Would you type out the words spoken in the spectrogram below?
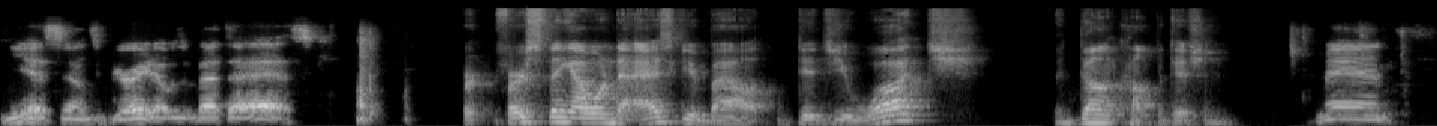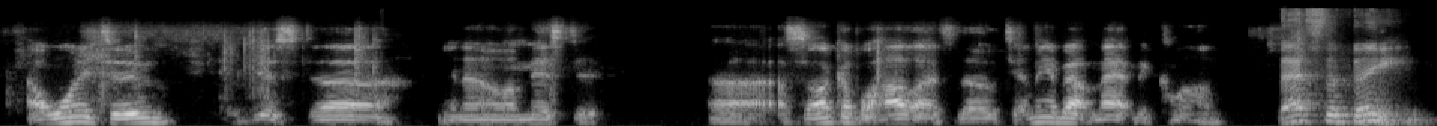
Yeah, sounds great. I was about to ask. First thing I wanted to ask you about, did you watch the dunk competition? Man, I wanted to, just uh, you know, I missed it. Uh, I saw a couple highlights though. Tell me about Mac McClung. That's the thing.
